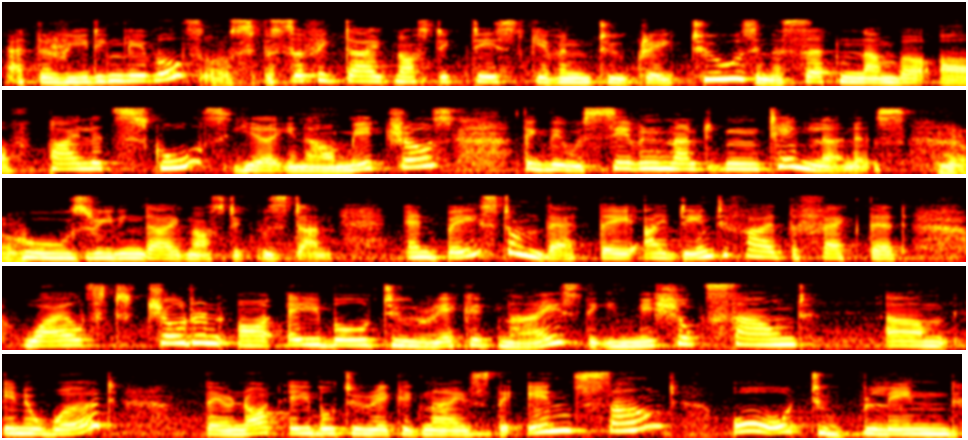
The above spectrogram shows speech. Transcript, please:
at the reading levels or specific diagnostic test given to grade twos in a certain number of pilot schools here in our metros. I think there were 710 learners Yeah. whose reading diagnostic was done. And based on that, they identified the fact that whilst children are able to recognize the initial sound um, in a word, they're not able to recognize the end sound or to blend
